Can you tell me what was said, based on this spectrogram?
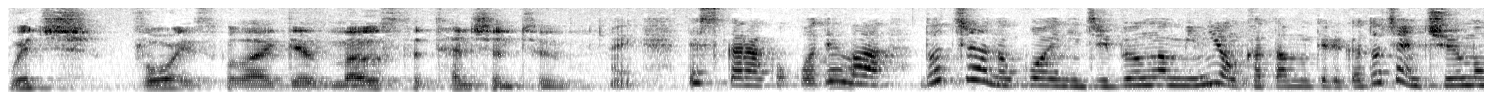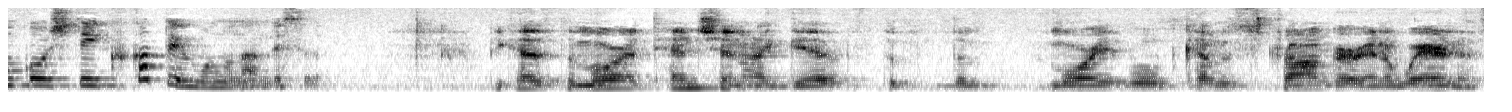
which voice will I give most attention to? はい、ですからここではどちらの声に自分が耳を傾けるかどちらに注目をしていくかというものなんです。Because the more attention I give, the, the more it will become stronger in awareness.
